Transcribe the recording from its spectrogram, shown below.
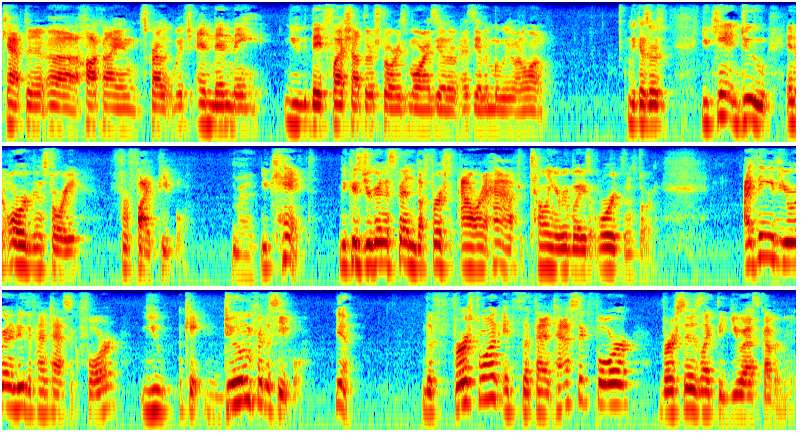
Captain uh, Hawkeye and Scarlet Witch, and then they you they flesh out their stories more as the other as the other movies went along. Because there's you can't do an origin story for five people. Right. You can't because you're going to spend the first hour and a half telling everybody's origin story. I think if you were going to do the Fantastic Four, you okay, Doom for the sequel. Yeah. The first one, it's the Fantastic Four versus like the U.S. government.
